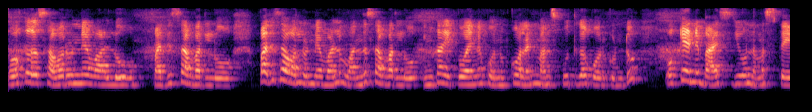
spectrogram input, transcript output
ఒక సవర్ ఉండేవాళ్ళు పది సవర్లు పది సవర్లు ఉండేవాళ్ళు వంద సవర్లు ఇంకా ఎక్కువైనా కొనుక్కోవాలని మనస్ఫూర్తిగా కోరుకుంటూ ఓకే అండి బాయ్ యూ నమస్తే.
